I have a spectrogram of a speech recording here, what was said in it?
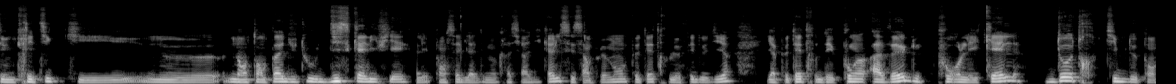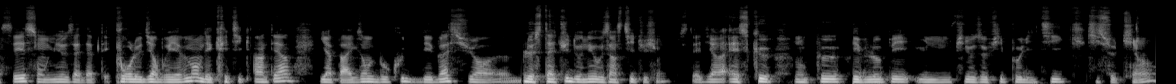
une critique qui ne n'entend pas du tout disqualifier les pensées de la démocratie radicale, c'est simplement peut-être le fait de dire il y a peut-être des points aveugles pour lesquels d'autres types de pensées sont mieux adaptés. Pour le dire brièvement, des critiques internes, il y a par exemple beaucoup de débats sur euh, le statut donné aux institutions. C'est-à-dire, est-ce que on peut développer une philosophie politique qui se tient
